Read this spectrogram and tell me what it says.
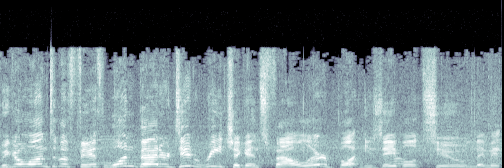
We go on to the fifth. One batter did reach against Fowler, but he's able to limit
